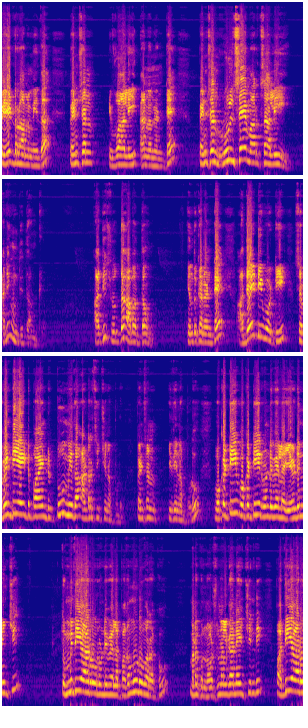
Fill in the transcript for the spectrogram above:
పే డ్రాన్ మీద పెన్షన్ ఇవ్వాలి అని అంటే పెన్షన్ రూల్సే మార్చాలి అని ఉంది దాంట్లో. అది శుద్ధ అబద్ధం. ఎందుకనంటే అదే DOT seventy eight point two మీద ఆర్డర్స్ ఇచ్చినప్పుడు పెన్షన్ ఇదినప్పుడు ఒకటి ఒకటి రెండు వేల ఏడు నుంచి తొమ్మిది ఆరు రెండు వేల పదమూడు వరకు మనకు నోషనల్గానే ఇచ్చింది పది ఆరు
